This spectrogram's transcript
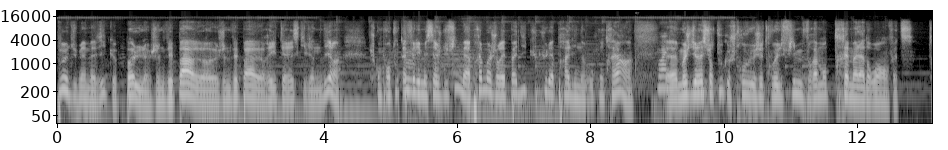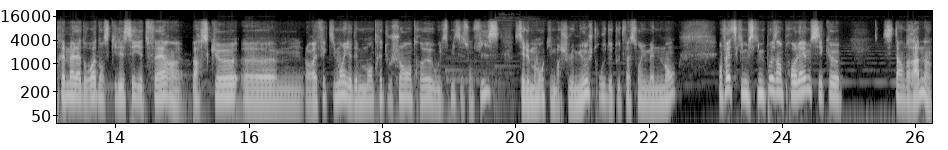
peu du même avis que Paul. Je ne vais pas, euh, je ne vais pas euh, réitérer ce qu'il vient de dire. Je comprends tout à fait Mm. les messages du film, mais après, moi, j'aurais pas dit cucul la praline. Au contraire, Ouais. Euh, moi, je dirais surtout que je trouve, j'ai trouvé le film vraiment très maladroit en fait. Très maladroit dans ce qu'il essayait de faire parce que, alors effectivement, il y a des moments très touchants entre Will Smith et son fils. C'est les moments qui marchent le mieux, je trouve, de toute façon humainement. En fait, ce qui, me- ce qui me pose un problème, c'est que c'est un drame,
